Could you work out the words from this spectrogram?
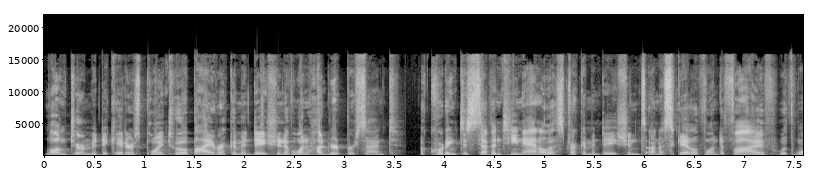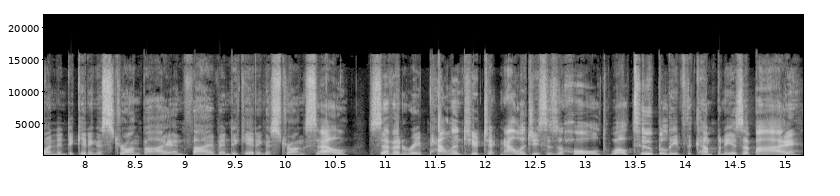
Long term indicators point to a buy recommendation of 100%. According to 17 analyst recommendations on a scale of 1 to 5, with 1 indicating a strong buy and 5 indicating a strong sell, 7 rate Palantir Technologies as a hold, while 2 believe the company is a buy.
